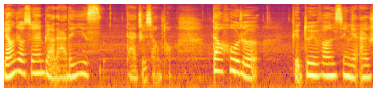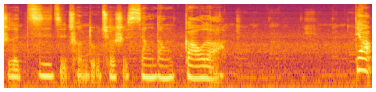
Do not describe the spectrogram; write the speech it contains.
两者虽然表达的意思大致相同，但后者。给对方心理暗示的积极程度却是相当高的啊。第二，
